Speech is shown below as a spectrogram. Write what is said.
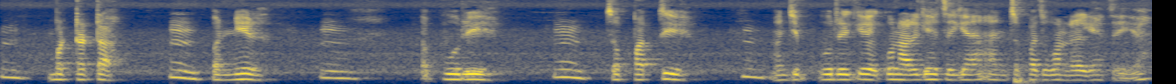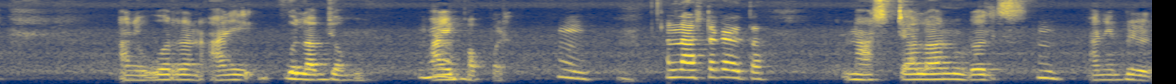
हम्म. बटाटा हम्म. पनीर हम्म. पुरी हम्म. चपाती. हम्म. म्हणजे पुरी घे कोणाला घ्यायचं घ्या आणि चपाती कोणाला घ्यायचं घ्या. आणि वरण आणि गुलाबजामुन. आणि पापड. हम्म. आणि नाश्ता काय होता? नाश्त्याला नूडल्स हम्म. आणि ब्रेड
